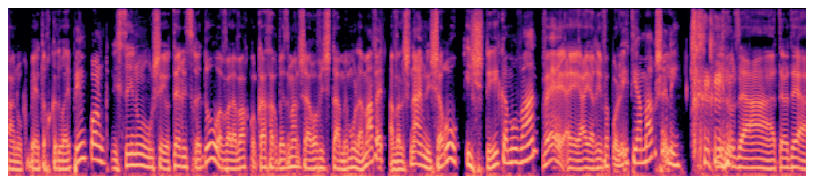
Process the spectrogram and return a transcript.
שלנו בתוך כדורי פינג פונג, ניסינו שיותר ישרדו, אבל עבר כל כך הרבה זמן שהרוב השתעממו למוות, אבל שניים נשארו, אשתי כמובן, והיריב הפוליטי המר שלי. כאילו זה, ה- אתה יודע,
